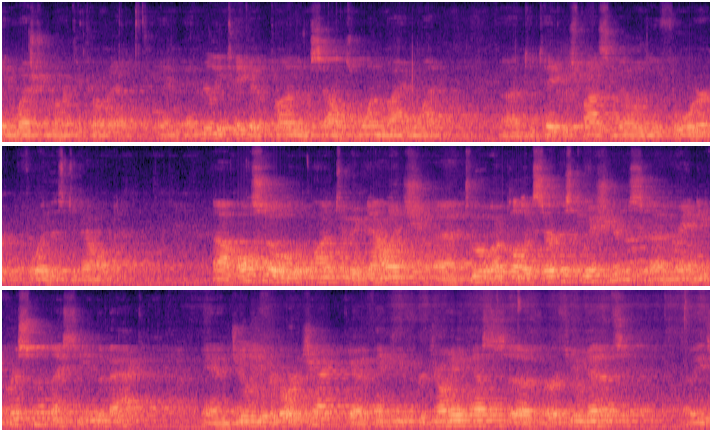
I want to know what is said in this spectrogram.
in western North Dakota and, and really take it upon themselves one by one uh, to take responsibility for, for this development. Uh, Also want to acknowledge two of our public service commissioners, Randy Christmann, I see in the back, and Julie Fedorchak. Uh, Thank you for joining us uh, for a few minutes. Uh, These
